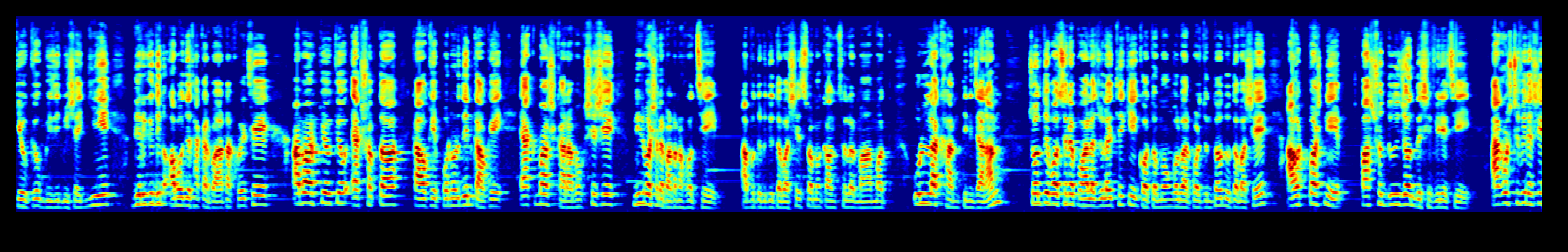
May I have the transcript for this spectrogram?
কেউ কেউ বিজির বিষয়ে গিয়ে দীর্ঘদিন অবৈধ থাকার পর আটক হয়েছে। আবার কেউ কেউ এক সপ্তাহ, কাউকে পনেরো দিন, কাউকে এক মাস কারাভোগ শেষে নির্বাসনে পাঠানো হচ্ছে। আবুধাবি দূতাবাসের শ্রম কাউন্সিলর মোহাম্মদ উল্লাহ খান তিনি জানান চলতি বছরের পয়লা জুলাই থেকে গত মঙ্গলবার পর্যন্ত দূতাবাসে আউটপাস নিয়ে পাঁচশো দুই জন দেশে ফিরেছে। আগস্টে ফিরেছে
